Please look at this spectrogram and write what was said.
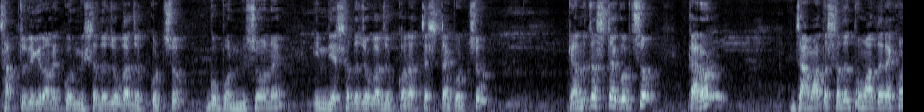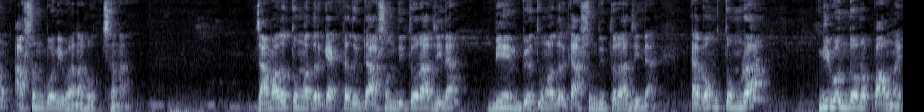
ছাত্রলীগের অনেক কর্মীর সাথে যোগাযোগ করছ, গোপন মিশনে, ইন্ডিয়ার সাথে যোগাযোগ করার চেষ্টা করছ। কেন চেষ্টা করছ? কারণ জামাতের সাথে তোমাদের এখন আসন বনিবানা হচ্ছে না। জামাতও তোমাদেরকে একটা দুইটা আসন দিতে রাজি না, বিএনপিও তোমাদেরকে আসন দিতে রাজি না, এবং তোমরা নিবন্ধনও পাও নাই।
